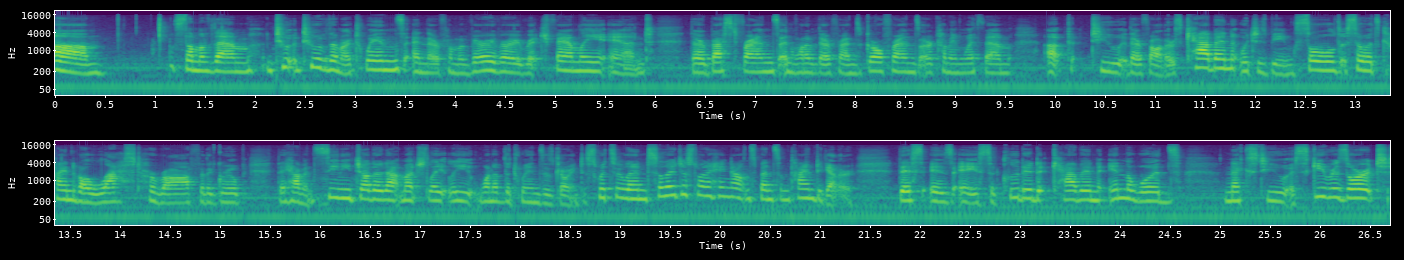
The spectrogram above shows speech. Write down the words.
Um, some of them, two, two of them are twins and they're from a very, very rich family and they're best friends and one of their friends' girlfriends are coming with them up to their father's cabin, which is being sold. So it's kind of a last hurrah for the group. They haven't seen each other that much lately. One of the twins is going to Switzerland, so they just want to hang out and spend some time together. This is a secluded cabin in the woods next to a ski resort.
